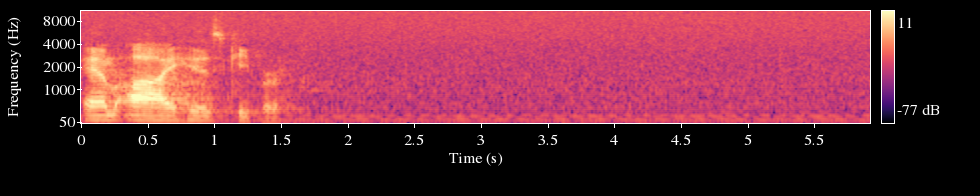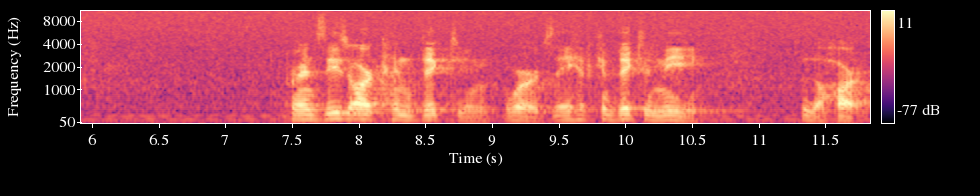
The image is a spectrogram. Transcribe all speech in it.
am I his keeper? Friends, these are convicting words. They have convicted me to the heart.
